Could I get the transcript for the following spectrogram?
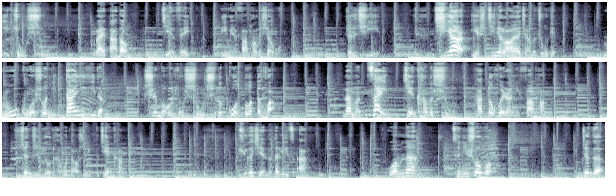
一种食物来达到减肥、避免发胖的效果，这是其一。其二，也是今天老二要讲的重点，如果说你单一的吃某一种食物吃的过多的话，那么再健康的食物它都会让你发胖，甚至有的还会导致你不健康。举个简单的例子啊，我们呢曾经说过，这个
